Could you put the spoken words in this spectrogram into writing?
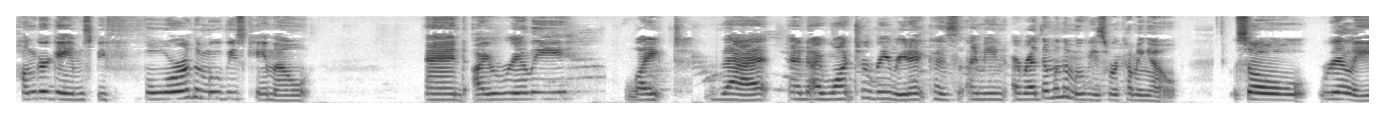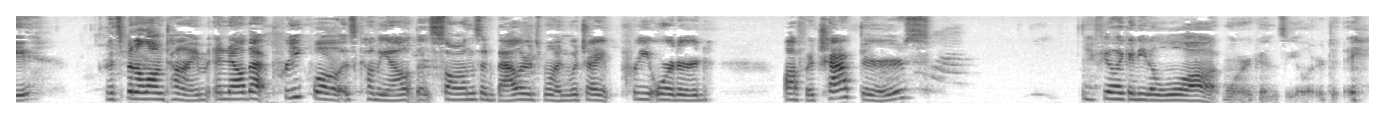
Hunger Games before the movies came out and I really liked that and I want to reread it because I mean I read them when the movies were coming out. So really it's been a long time and now that prequel is coming out that songs and ballads one which I pre-ordered off of chapters I feel like I need a lot more concealer today.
